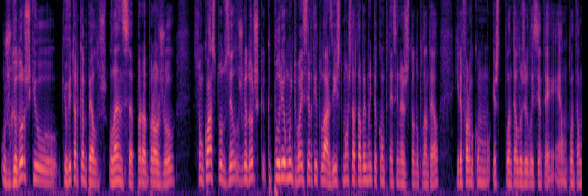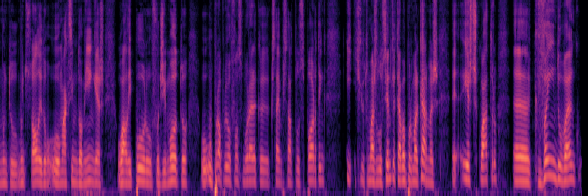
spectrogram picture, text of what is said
os jogadores que o, que o Vítor Campelos lança para, para o jogo são quase todos eles jogadores que, que, poderiam muito bem ser titulares. E isto demonstra também muita competência na gestão do plantel e da forma como este plantel do Gil Vicente é, é um plantel muito, muito sólido. O Máximo Domingues, o Alipur, o Fujimoto, o, o próprio Afonso Moreira, que, que, está emprestado pelo Sporting, e, e, o Tomás Luciano, que acaba por marcar. Mas uh, estes quatro uh, que vêm do banco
